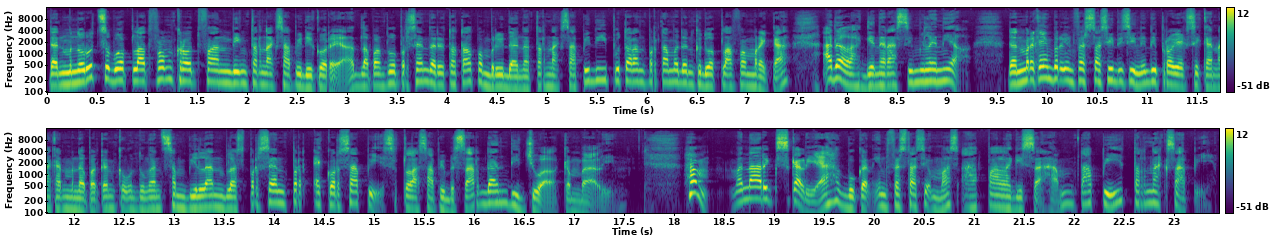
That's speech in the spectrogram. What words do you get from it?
Dan menurut sebuah platform crowdfunding ternak sapi di Korea, 80% dari total pemberi dana ternak sapi di putaran pertama dan kedua platform mereka adalah generasi milenial. Dan mereka yang berinvestasi di sini diproyeksikan akan mendapatkan keuntungan 19% per ekor sapi setelah sapi besar dan dijual kembali. Hmm, menarik sekali ya, bukan investasi emas apalagi saham, tapi ternak sapi.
